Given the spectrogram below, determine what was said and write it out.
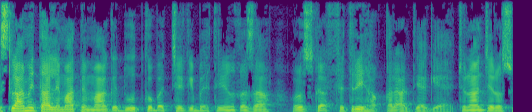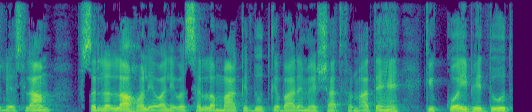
اسلامی تعلیمات میں ماں کے دودھ کو بچے کی بہترین غذا اور اس کا فطری حق قرار دیا گیا ہے۔ چنانچہ رسول اسلام صلی اللہ علیہ وآلہ وسلم ماں کے دودھ کے بارے میں ارشاد فرماتے ہیں کہ کوئی بھی دودھ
